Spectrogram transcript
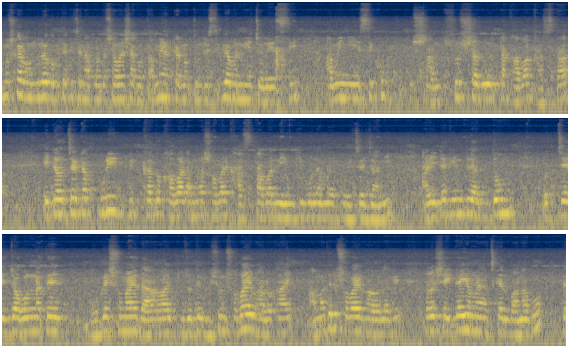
নমস্কার বন্ধুরা, কবিতা কিচেন আপনাদের সবাই স্বাগত। আমি একটা নতুন রেসিপি আবার নিয়ে চলে এসেছি। আমি নিয়ে এসেছি খুব সুস্বাদু একটা খাবার, খাস্তা। এটা হচ্ছে একটা পুরীর বিখ্যাত খাবার, আমরা সবাই খাস্তা বা নিমকি বলে আমরা পরিচয় জানি। আর এটা কিন্তু একদম হচ্ছে জগন্নাথের ভোগের সময় দেওয়া হয়, পুজোতে ভীষণ সবাই ভালো খায়, আমাদেরও সবাই ভালো লাগে। তাহলে সেইটাই আমি আজকাল বানাবো। তা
